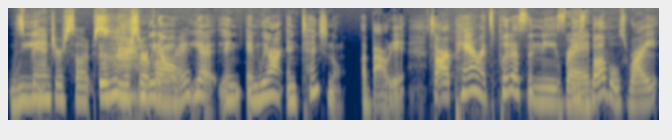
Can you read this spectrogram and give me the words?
we Expand your, cir- your circle, we don't, right? yeah, and and we aren't intentional about it. So our parents put us in these these bubbles, right?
